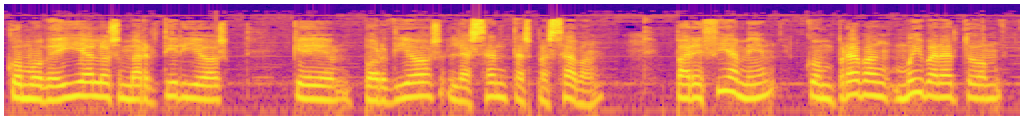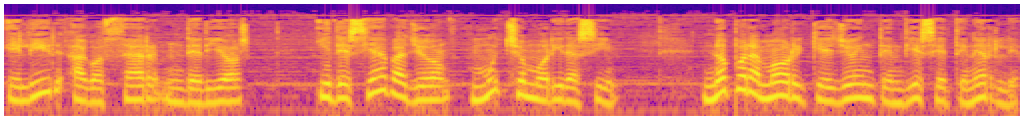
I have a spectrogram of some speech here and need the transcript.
Como veía los martirios que por Dios las santas pasaban, parecíame compraban muy barato el ir a gozar de Dios y deseaba yo mucho morir así, no por amor que yo entendiese tenerle,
